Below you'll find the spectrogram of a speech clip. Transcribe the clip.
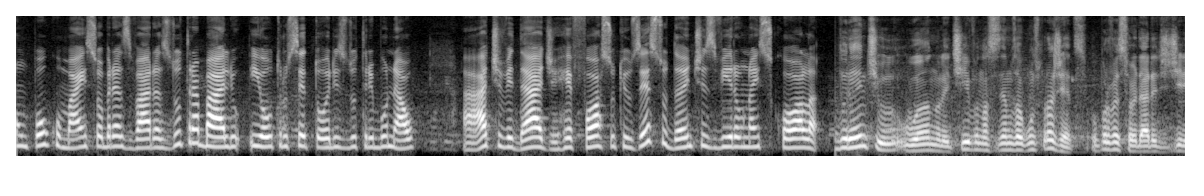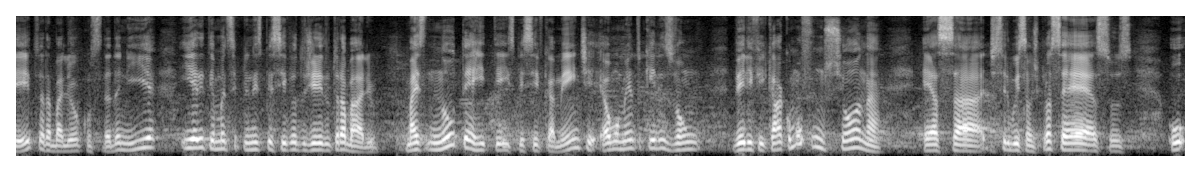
um pouco mais sobre as varas do trabalho e outros setores do tribunal. A atividade reforça o que os estudantes viram na escola. Durante o, ano letivo, nós fizemos alguns projetos. O professor da área de Direito trabalhou com cidadania e ele tem uma disciplina específica do Direito do Trabalho. Mas no TRT especificamente, é o momento que eles vão verificar como funciona essa distribuição de processos, o,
